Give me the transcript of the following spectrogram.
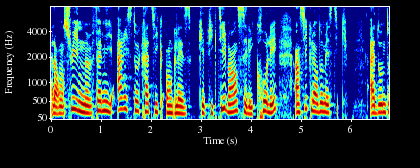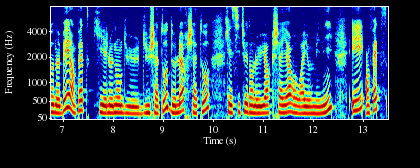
Alors, on suit une famille aristocratique anglaise qui est fictive, hein, c'est les Crowley, ainsi que leurs domestiques. À Downton Abbey, en fait, qui est le nom du château, de leur château, qui est situé dans le Yorkshire au Royaume-Uni. Et en fait,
